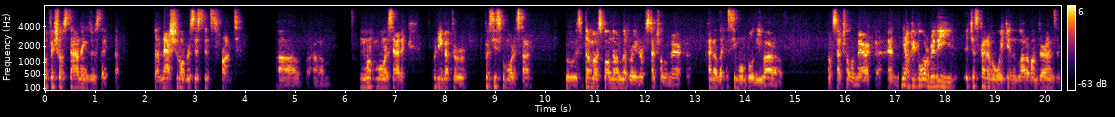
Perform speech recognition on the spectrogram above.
official sounding. It was like the, the National Resistance Front of um, Morisanic were named after Francisco Morazan, who was the most well-known liberator of Central America, kind of like a Simon Bolivar of, of Central America. And you know, people were really it just kind of awakened a lot of Hondurans, and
